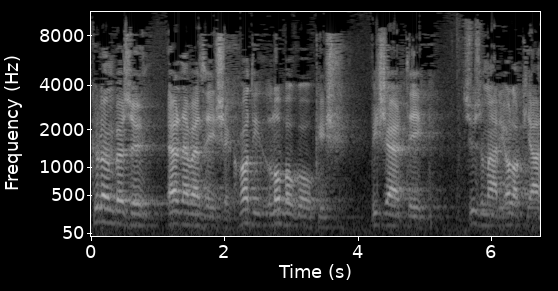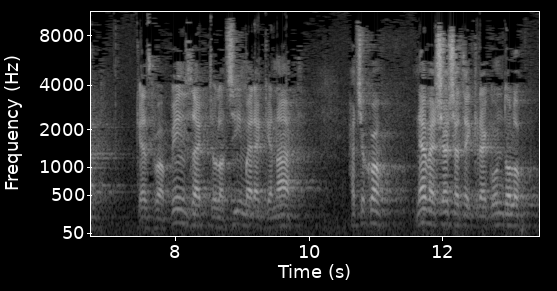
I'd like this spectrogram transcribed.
különböző elnevezések, hadi lobogók is viselték Szűzmári alakját, kezdve a pénzektől, a címereken át. Hát csak a neves esetekre gondolok,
